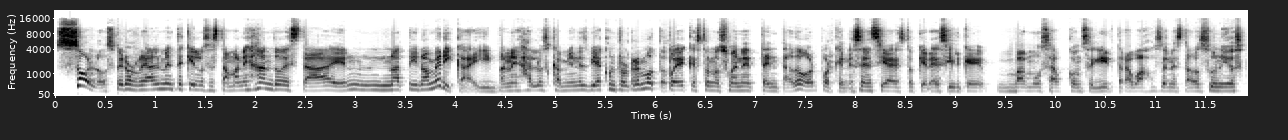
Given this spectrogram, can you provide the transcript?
solos, pero realmente quien los está manejando está en Latinoamérica y maneja los camiones vía control remoto. Puede que esto no suene tentador porque en esencia esto quiere decir que vamos a conseguir trabajos en Estados Unidos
